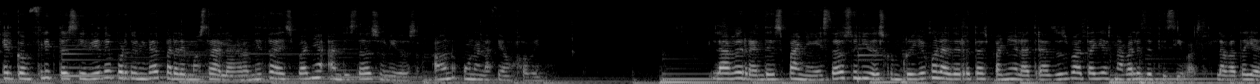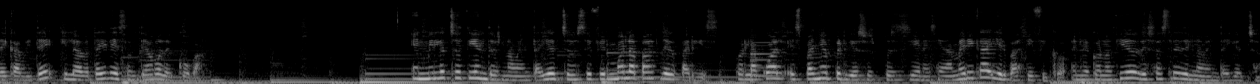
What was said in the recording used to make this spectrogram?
El conflicto sirvió de oportunidad para demostrar la grandeza de España ante Estados Unidos, aún una nación joven. La guerra entre España y Estados Unidos concluyó con la derrota española tras dos batallas navales decisivas, la batalla de Cavité y la batalla de Santiago de Cuba. En 1898 se firmó la Paz de París, por la cual España perdió sus posesiones en América y el Pacífico, en el conocido desastre del 98.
